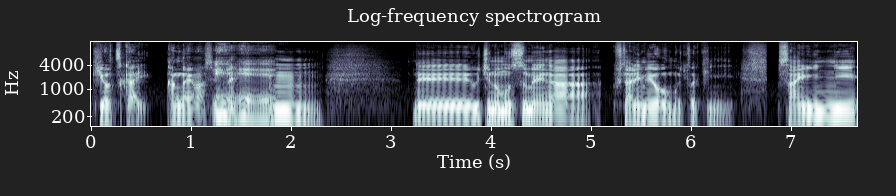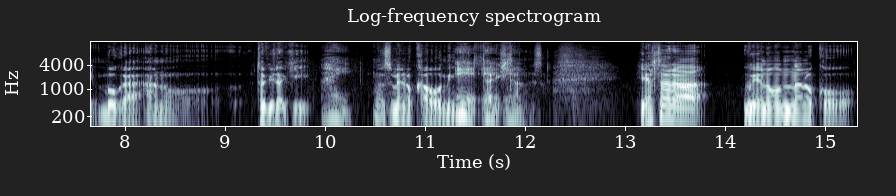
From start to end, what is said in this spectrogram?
気を使い考えますよね。ええええうん、でうちの娘が2人目を産む時に産院に僕があの時々はい。娘の顔を見に行ったりしたんです、やたら上の女の子を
